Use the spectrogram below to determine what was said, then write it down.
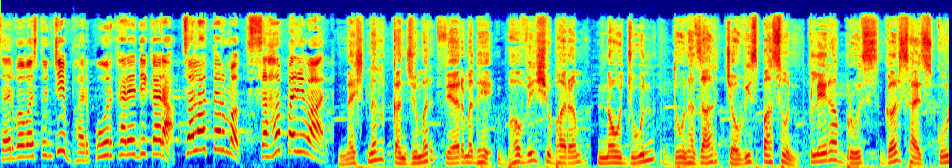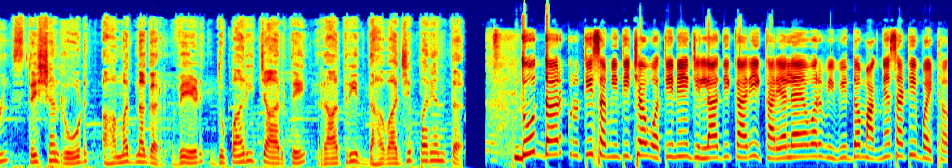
सर्व वस्तूंची भरपूर खरेदी करा. चला तर मग सहपरिवार. नॅशनल कंझ्युमर फेअरमध्ये भव्य शुभारंभ नऊ जून दोन हजार चोवीसपासून. Clara Bruce girls high school station road Ahmednagar वेळ दुपारी चार ते रात्री दहा वाजेपर्यंत. दूध दर कृती समितीच्या वतीने जिल्हाधिकारी कार्यालयावर विविध मागण्यासाठी बैठक.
